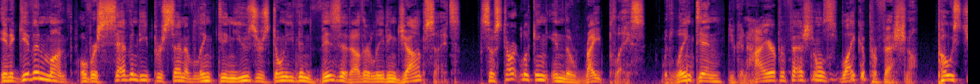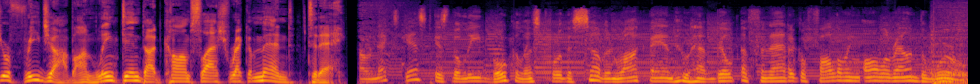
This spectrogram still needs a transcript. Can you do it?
In a given month, over 70% of LinkedIn users don't even visit other leading job sites. So start looking in the right place. With LinkedIn, you can hire professionals like a professional. Post your free job on linkedin.com slash recommend today. Our next guest is the lead vocalist for the Southern rock band who have built a fanatical following all around the world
